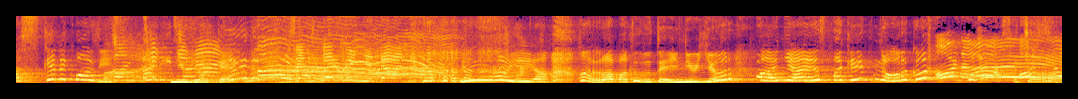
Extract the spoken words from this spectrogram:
azkeneko aldiz? New Yorken? Ia, ia, harrapatu dute New York, baina ez dakit norko. Ona. Txarra,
